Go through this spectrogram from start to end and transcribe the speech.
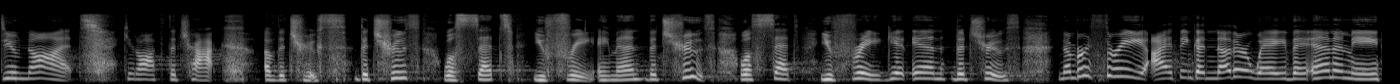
Do not get off the track of the truth. The truth will set you free. Amen. The truth will set you free. Get in the truth. Number three, I think another way the enemy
